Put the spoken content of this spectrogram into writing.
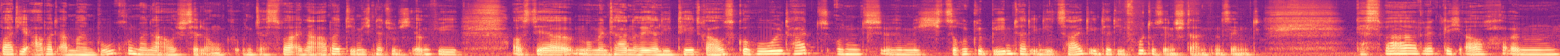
war die Arbeit an meinem Buch und meiner Ausstellung. Und das war eine Arbeit, die mich natürlich irgendwie aus der momentanen Realität rausgeholt hat und äh, mich zurückgebeamt hat in die Zeit, in der die Fotos entstanden sind das war wirklich auch ähm,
